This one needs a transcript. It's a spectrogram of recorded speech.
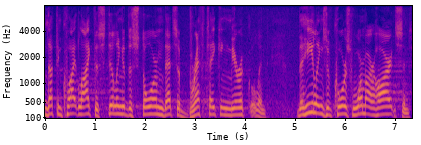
nothing quite like the stilling of the storm. That's a breathtaking miracle. And the healings, of course, warm our hearts, and,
